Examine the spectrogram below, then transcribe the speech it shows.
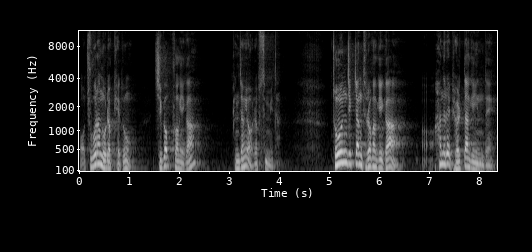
어, 죽어라 노력해도 직업 구하기가 굉장히 어렵습니다. 좋은 직장 들어가기가 어, 하늘의 별 따기인데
